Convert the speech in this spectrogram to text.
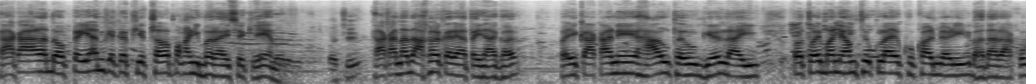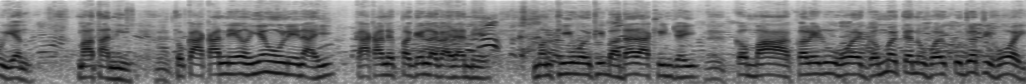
કાકાના ડૉક્ટર એમ કે કે ફેફસામાં પાણી ભરાય છે કે એમ. પછી? કાકાના દાખલ કર્યા હતા અહીંયા આગળ પછી કાકાને સારું થયું ઘેર લાવી. પણ તોય મને આમ થયું લાય ખુખાર મેળવી બાધા રાખું એમ માતાની. તો કાકાને અહીંયા હું લઈને આવી. કાકાને પગે લગાડ્યા ને મનથી હોયથી બાધા રાખીને જઈ. કે માં કરેલું હોય ગમે તેનું હોય કુદરતી હોય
